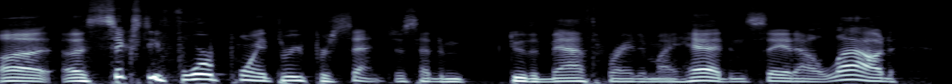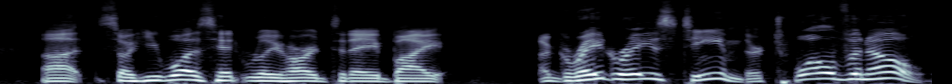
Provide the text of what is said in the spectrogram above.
uh, a 64.3%. Just had to do the math right in my head and say it out loud. Uh, so he was hit really hard today by a great Rays team. They're 12 and 0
